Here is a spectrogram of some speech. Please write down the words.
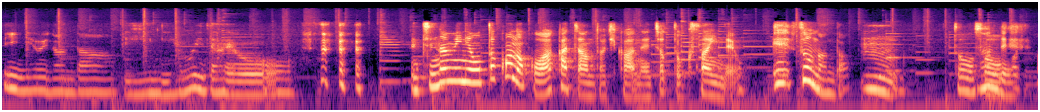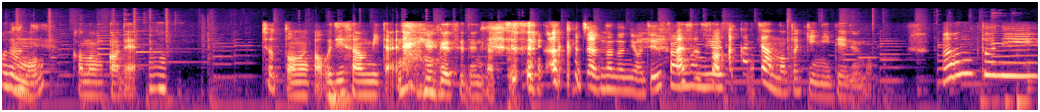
いい匂いなんだ。いい匂いだよ。ちなみに男の子は赤ちゃんの時からねちょっと臭いんだよ。えそうなんだ。うん。そうそう。なんで？で？かなんかで、うん。ちょっっとなんかおじさんみたいな匂いがするんだって。赤ちゃんなのにおじさあそうそう。んの匂い赤ちゃんの時に出るの、本当に？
